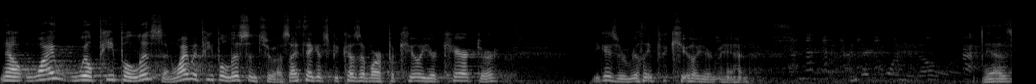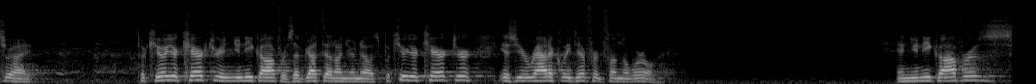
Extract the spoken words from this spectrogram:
Now, why will people listen? Why would people listen to us? I think it's because of our peculiar character. You guys are really peculiar, man. Yeah, that's right. Peculiar character and unique offers. I've got that on your notes. Peculiar character is you're radically different from the world. And unique offers,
